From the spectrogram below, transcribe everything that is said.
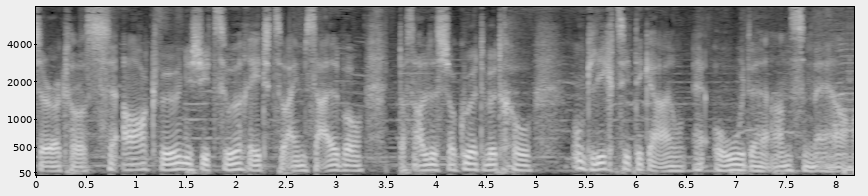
Circles, eine argwöhnische Zurede zu einem selber, dass alles schon gut wird kommen und gleichzeitig auch eine Ode ans Meer.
